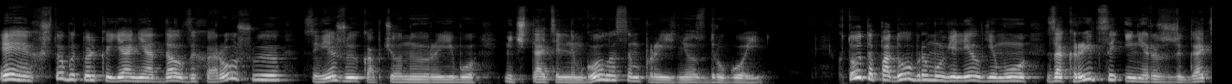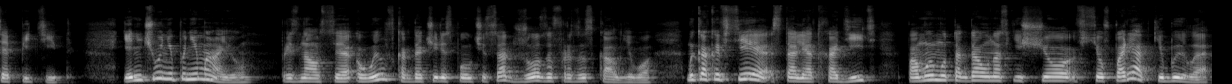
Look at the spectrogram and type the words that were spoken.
«Эх, чтобы только я не отдал за хорошую, свежую копченую рыбу», – мечтательным голосом произнес другой. Кто-то по-доброму велел ему закрыться и не разжигать аппетит. «Я ничего не понимаю», – признался Уиллс, когда через полчаса Джозеф разыскал его. «Мы, как и все, стали отходить. По-моему, тогда у нас еще все в порядке было.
